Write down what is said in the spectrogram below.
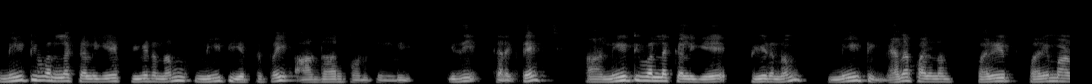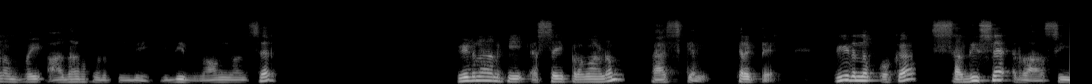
నీటి వల్ల కలిగే పీడనం నీటి ఎత్తుపై ఆధారపడుతుంది. ఇది కరెక్టే. ఆ నీటి వల్ల కలిగే పీడనం నీటి ఘన పరిణం పరి పరిమాణంపై ఆధారపడుతుంది. ఇది రాంగ్ ఆన్సర్. పీడనానికి ఎస్ఐ ప్రమాణం పాస్కెల్ కరెక్టే. పీడనం ఒక సదిశ రాశి.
